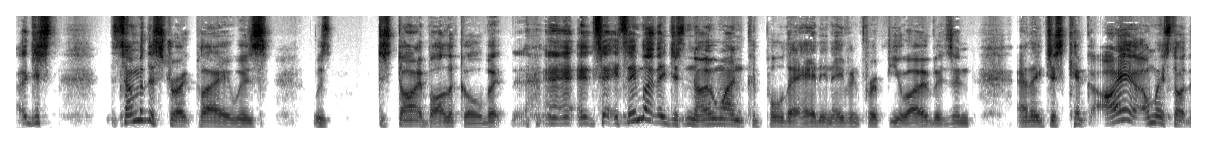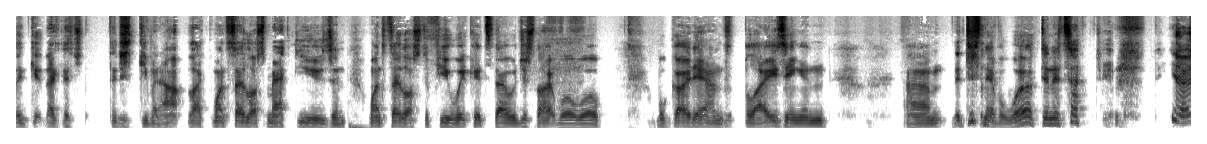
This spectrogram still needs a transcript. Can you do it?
I just some of the stroke play was was just diabolical. But it, it seemed like they just no one could pull their head in even for a few overs, and and they just kept. I almost thought they'd get like they they just given up. Like once they lost Mathews and once they lost a few wickets, they were just like, well, we'll we'll go down blazing, and um, it just never worked. And it's a you know,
